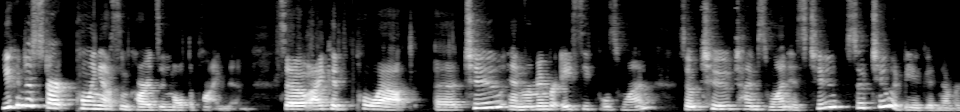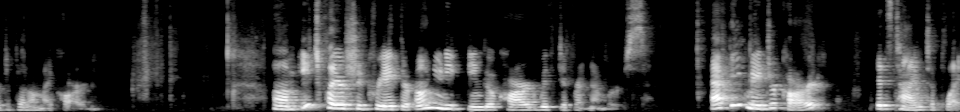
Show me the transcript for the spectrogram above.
you can just start pulling out some cards and multiplying them. So I could pull out uh, 2, and remember ace equals 1. So 2 times 1 is 2, so 2 would be a good number to put on my card. Um, each player should create their own unique bingo card with different numbers. After you've made your card, it's time to play.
